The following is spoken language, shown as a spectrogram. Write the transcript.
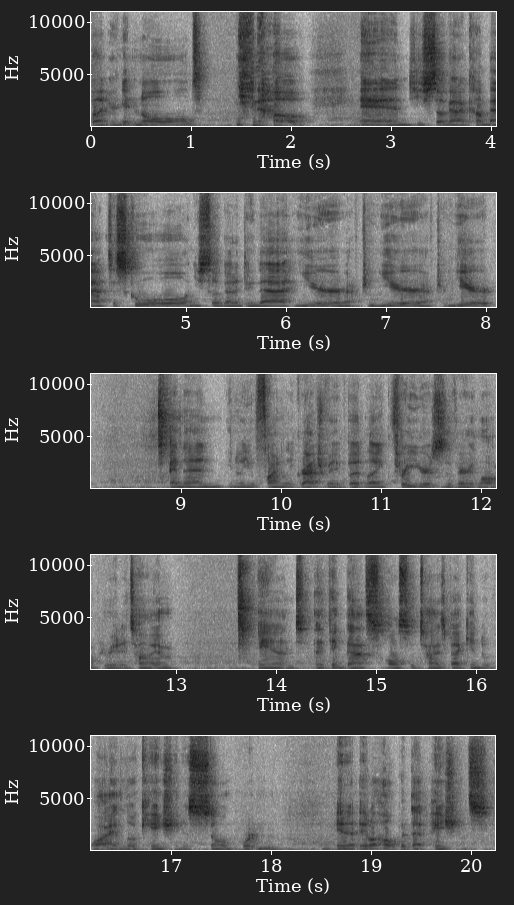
but you're getting old, you know, and you still got to come back to school and you still got to do that year after year after year. And then, you know, you'll finally graduate. But like three years is a very long period of time. And I think that's also ties back into why location is so important. And it'll help with that patience.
